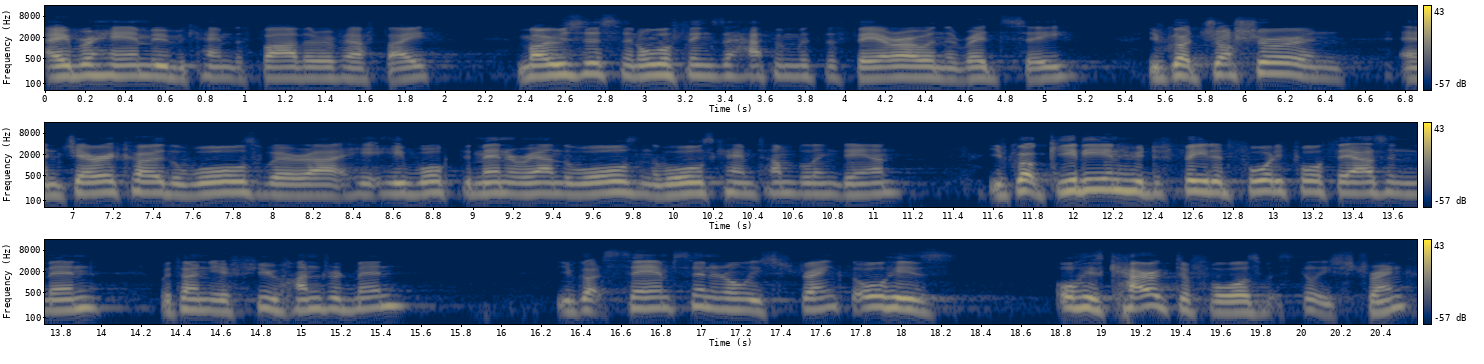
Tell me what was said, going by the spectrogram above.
Abraham, who became the father of our faith. Moses and all the things that happened with the Pharaoh and the Red Sea. You've got Joshua and, and Jericho, the walls, where uh, he, he walked the men around the walls and the walls came tumbling down. You've got Gideon, who defeated 44,000 men with only a few hundred men. You've got Samson and all his strength, all his, all his character flaws, but still his strength.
